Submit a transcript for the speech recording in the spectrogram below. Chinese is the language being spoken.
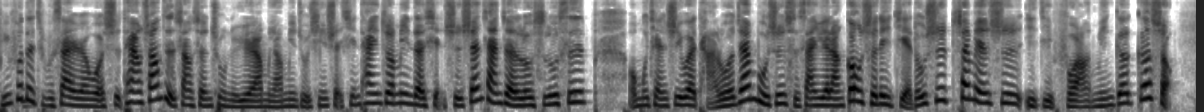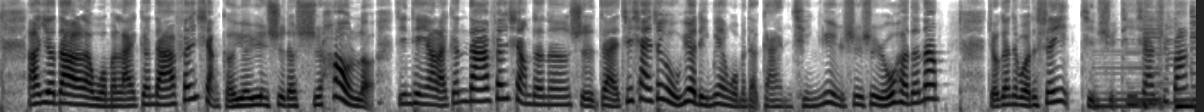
皮肤的吉普赛人，我是太阳双子上升处女月亮母羊命主星水星太阴座命的显示生产者露丝露丝。我目前是一位塔罗占卜师、十三月亮共识力解读师、催眠师以及弗朗明哥歌手。好，又到了我们来跟大家分享隔月运势的时候了。今天要来跟大家分享的呢，是在接下来这个五月里面，我们的感情运势是如何的呢？就跟着我的声音继续听下去吧。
